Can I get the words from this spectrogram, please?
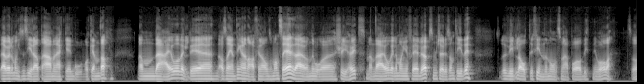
det er veldig mange som sier at ja, men jeg er ikke god nok enda. Men det er jo veldig Altså én ting er den A-finalen som man ser, det er jo nivået skyhøyt. Men det er jo veldig mange flere løp som kjører samtidig. Så du vil alltid finne noen som er på ditt nivå, da. Så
